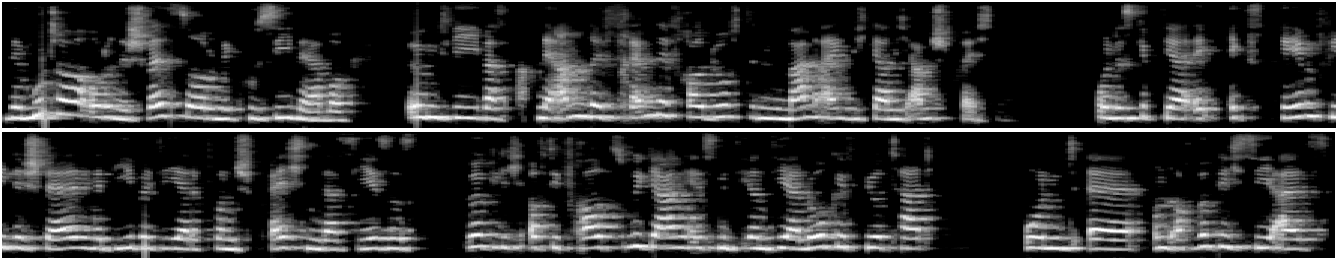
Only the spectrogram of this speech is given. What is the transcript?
eine Mutter oder eine Schwester oder eine Cousine. Aber irgendwie was eine andere fremde Frau durfte den Mann eigentlich gar nicht ansprechen. Und es gibt ja e extrem viele Stellen in der Bibel, die ja davon sprechen, dass Jesus wirklich auf die Frau zugegangen ist, mit ihren Dialog geführt hat und, äh, und auch wirklich sie als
